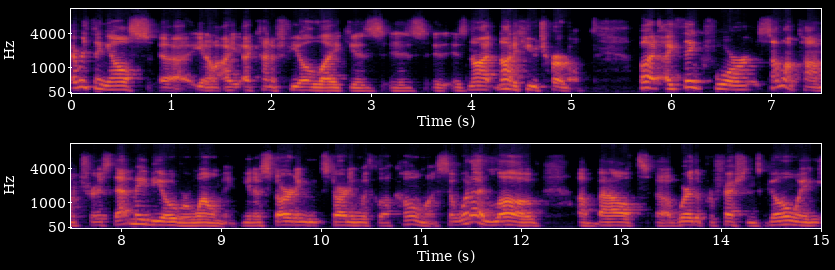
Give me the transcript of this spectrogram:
everything else uh, you know I, I kind of feel like is is is not not a huge hurdle. But I think for some optometrists, that may be overwhelming, you know, starting starting with glaucoma. So what I love about uh, where the profession's going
